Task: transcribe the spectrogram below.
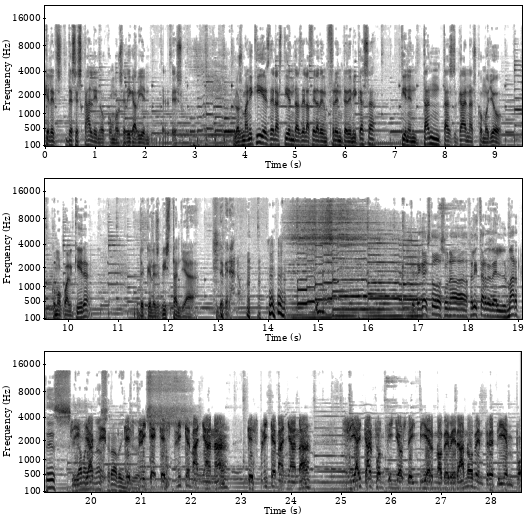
que les desescalen o como se diga bien eh, eso. Los maniquíes de las tiendas de la acera de enfrente de mi casa tienen tantas ganas como yo, como cualquiera, de que les vistan ya de verano. Que tengáis todos una feliz tarde del martes. Sí, ya mañana que, será que 22. explique, que explique mañana, que explique mañana si hay calzoncillos de invierno, de verano, de entretiempo.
